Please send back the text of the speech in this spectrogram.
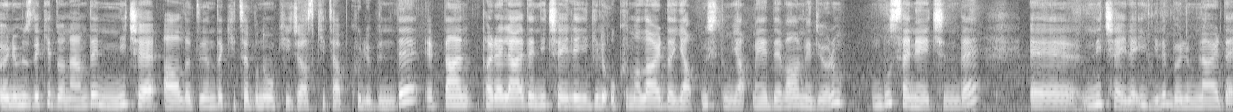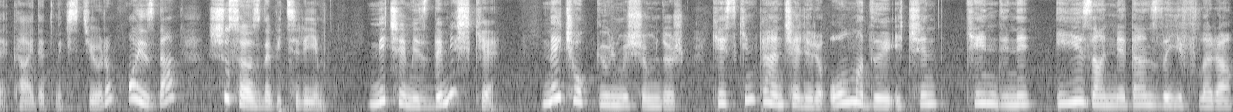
önümüzdeki dönemde Nietzsche ağladığında kitabını okuyacağız kitap kulübünde. E, ben paralelde Nietzsche ile ilgili okumalar da yapmıştım, yapmaya devam ediyorum. Bu sene içinde e, Nietzsche ile ilgili bölümler de kaydetmek istiyorum. O yüzden şu sözle bitireyim. Nietzsche'miz demiş ki, ne çok gülmüşümdür. Keskin pençeleri olmadığı için kendini iyi zanneden zayıflara.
